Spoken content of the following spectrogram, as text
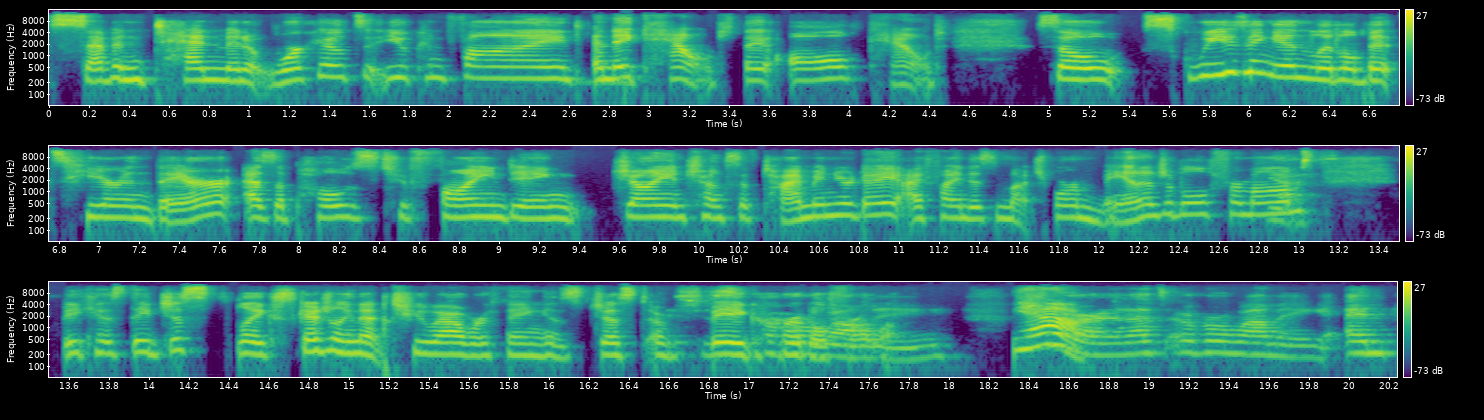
seven ten minute workouts that you can find, and they count. They all count. So squeezing in little bits here and there, as opposed to finding giant chunks of time in your day, I find is much more manageable for moms yes. because they just like scheduling that two hour thing is just a big hurdle for lot. Yeah. Sure, that's overwhelming. And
